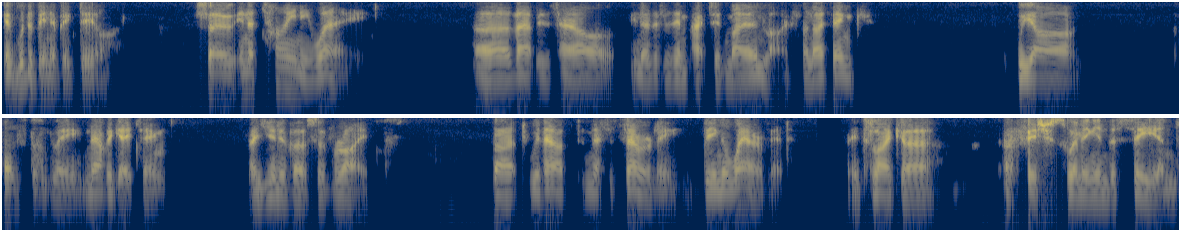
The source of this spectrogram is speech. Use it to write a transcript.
it would have been a big deal. So, in a tiny way, uh, that is how you know this has impacted my own life, and I think we are constantly navigating a universe of rights, but without necessarily being aware of it. It's like a, a fish swimming in the sea and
